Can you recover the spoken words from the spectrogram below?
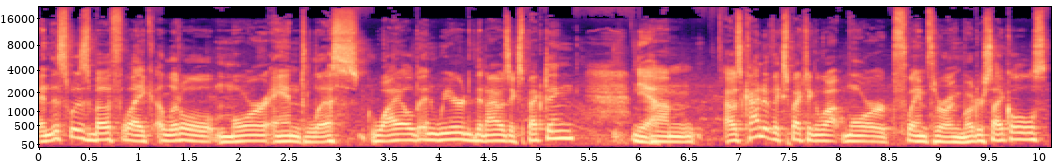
and this was both like a little more and less wild and weird than I was expecting. Yeah. Um, I was kind of expecting a lot more flame throwing motorcycles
